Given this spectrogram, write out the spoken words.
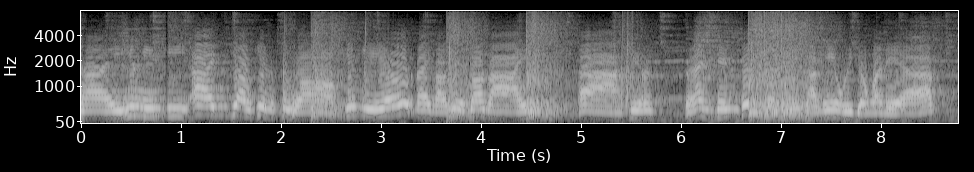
才英明之安要敬是我敬友来考虑所在啊，请咱先尊重第三名非常欢迎。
